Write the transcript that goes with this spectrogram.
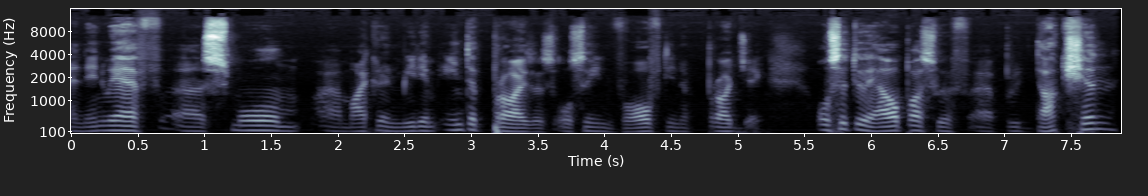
And then we have uh, small uh, micro and medium enterprises also involved in a project, also to help us with uh, production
